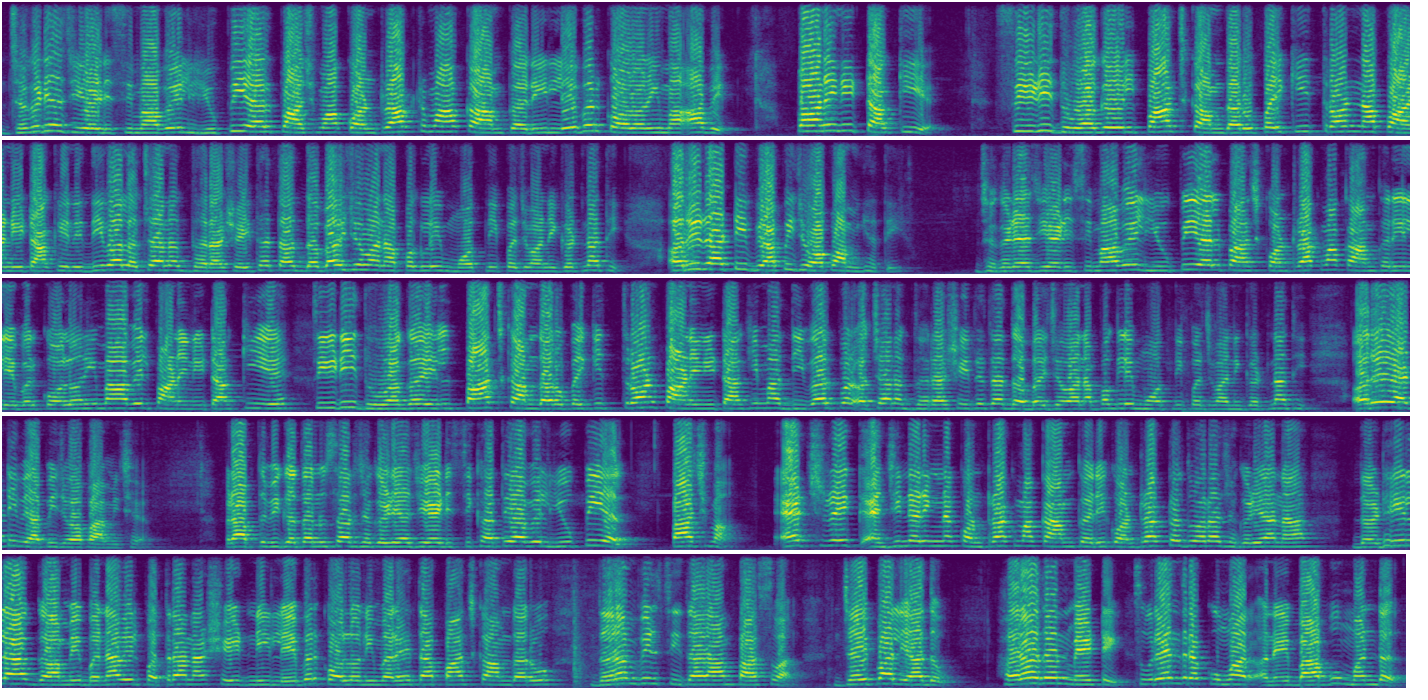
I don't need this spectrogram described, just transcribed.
ઝઘડિયા જીઆઈડીસીમાં આવેલ યુપીએલ પાંચમાં કોન્ટ્રાક્ટમાં કામ કરી લેબર કોલોનીમાં આવે. પાણીની ટાંકીએ સીડી ધોવા ગયેલ પાંચ કામદારો પૈકી ત્રણના પાણીની ટાંકીની દિવાલ અચાનક ધરાશયી થતા દબાઈ જવાના પગલે મોત નીપજવાની ઘટનાથી અરેરાટી વ્યાપી જવા પામી હતી. ઝઘડિયા જીઆઈડીસીમાં આવેલ યુપીએલ પાંચ કોન્ટ્રાક્ટમાં કામ કરી લેબર કોલોનીમાં આવેલ પાણીની ટાંકીએ સીડી ધોવા ગયેલ પાંચ કામદારો પૈકી ત્રણ પાણીની ટાંકીમાં દિવાલ પર અચાનક ધરાશી થતા દબાઈ જવાના પગલે મોત નીપજવાની ઘટનાથી અરેરાટી વ્યાપી જવા પામી છે. પ્રાપ્ત વિગત અનુસાર ઝઘડિયા જીઆઈડીસી ખાતે આવેલ યુપીએલ પાંચમાં એચરેક એન્જિનિયરિંગના કોન્ટ્રાક્ટમાં કામ કરી કોન્ટ્રાક્ટર દ્વારા ઝઘડિયાના દઢેલા ગામે બનાવેલ પતરાના શેડની લેબર કોલોનીમાં રહેતા પાંચ કામદારો ધરમવીર સીતારામ પાસવાન, જયપાલ યાદવ, હરાધન મેટે સુરેન્દ્ર કુમાર અને બાબુ મંડલ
